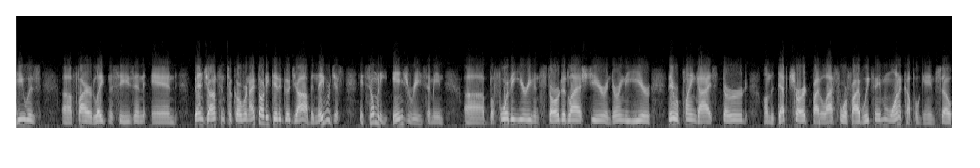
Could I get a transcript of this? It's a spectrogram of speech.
He was uh, fired late in the season, and Ben Johnson took over, and I thought he did a good job. And they were just, they had so many injuries. I mean, uh, before the year even started last year and during the year, they were playing guys third on the depth chart by the last four or five weeks. They even won a couple games. So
